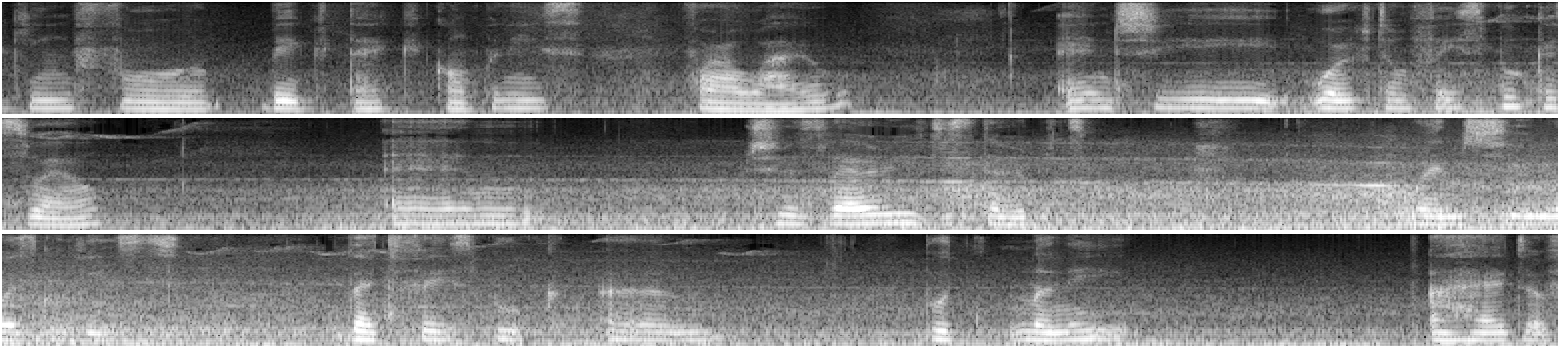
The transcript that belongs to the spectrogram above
working for big tech companies for a while, and she worked on Facebook as well. And she was very disturbed when she was convinced that Facebook um, put money ahead of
